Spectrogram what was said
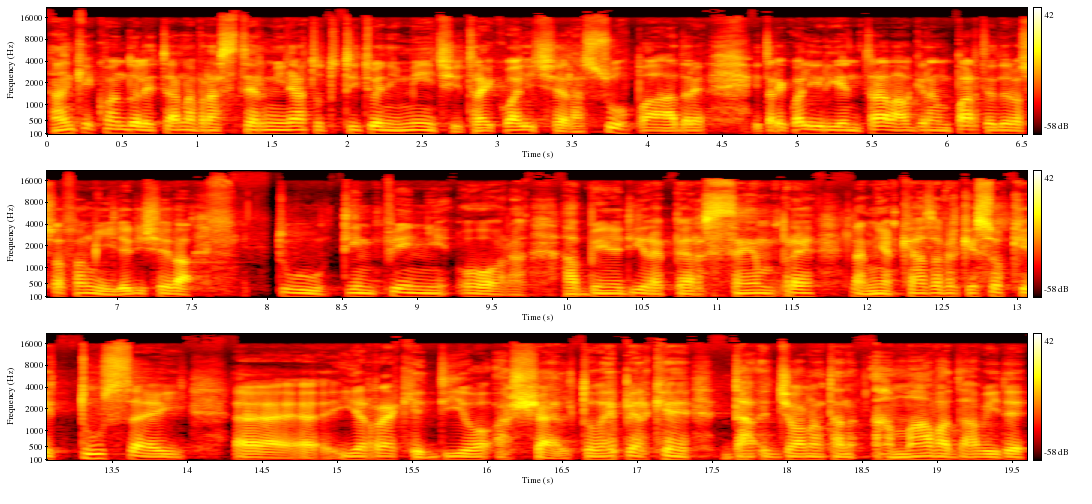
anche quando l'Eterno avrà sterminato tutti i tuoi nemici, tra i quali c'era suo padre e tra i quali rientrava gran parte della sua famiglia. Diceva, tu ti impegni ora a benedire per sempre la mia casa perché so che tu sei eh, il re che Dio ha scelto e perché da- Jonathan amava Davide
